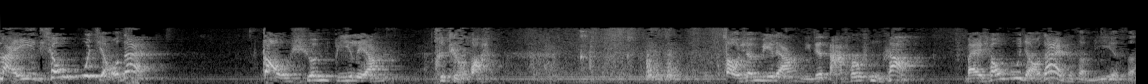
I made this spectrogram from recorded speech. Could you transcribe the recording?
买一条五角带，倒悬鼻梁。这话，倒悬鼻梁，你这大头冲上。买条五角带是怎么意思？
